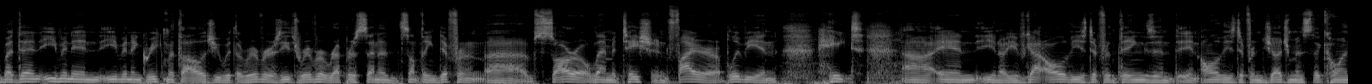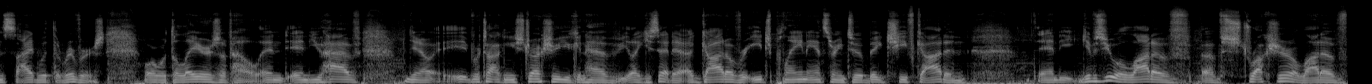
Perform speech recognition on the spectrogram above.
but then even in even in Greek mythology with the rivers, each river represented something different: uh, sorrow, lamentation, fire, oblivion, hate, uh, and you know you've got all of these different things and, and all of these different judgments that coincide with the rivers or with the layers of hell. And and you have, you know, if we're talking structure, you can have, like you said, a, a god over each plane answering to a big chief god, and and he gives you a lot of of structure, a lot of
